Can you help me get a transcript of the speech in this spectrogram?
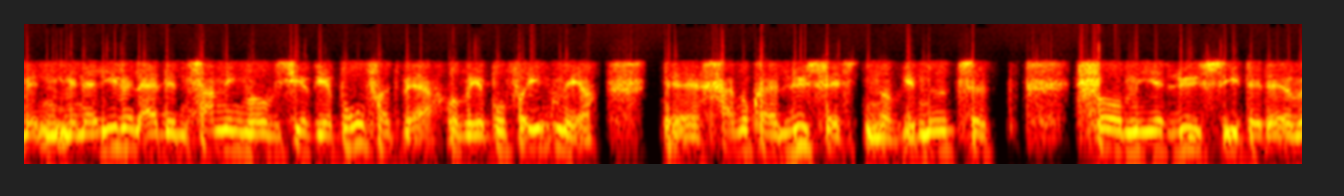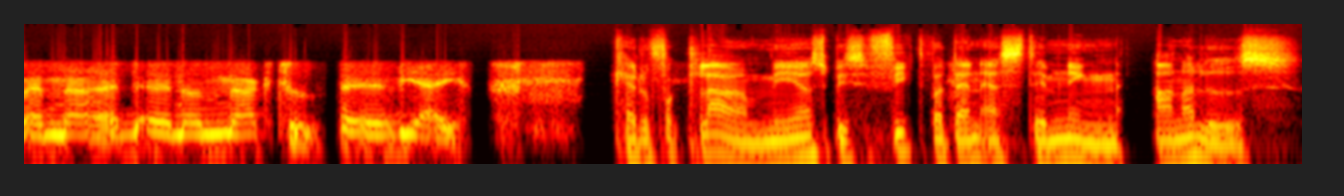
men, men alligevel er det en samling, hvor vi siger, at vi har brug for at være, og vi har brug for endnu mere. Øh, Hanukkah er lysfesten, og vi er nødt til at få mere lys i det der mør- noget mørk tid, øh, vi er i. Kan du forklare mere specifikt, hvordan er stemningen anderledes?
